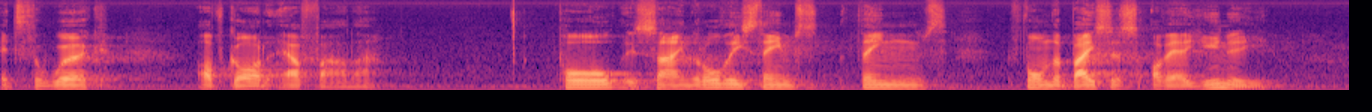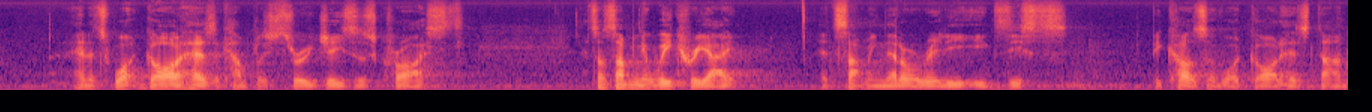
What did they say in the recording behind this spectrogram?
It's the work of God our Father. Paul is saying that all these themes, themes form the basis of our unity, and it's what God has accomplished through Jesus Christ. It's not something that we create, it's something that already exists because of what God has done.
